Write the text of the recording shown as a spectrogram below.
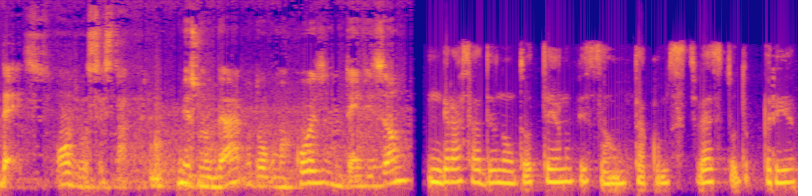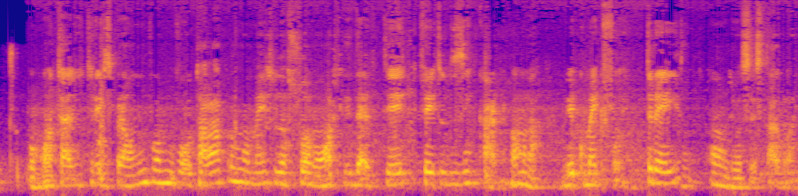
10. Onde você está agora? Mesmo lugar? Mudou alguma coisa? Não tem visão? Engraçado, eu não tô tendo visão. Tá como se tivesse tudo preto. Vou contar de 3 para 1, vamos voltar lá para o momento da sua morte, que deve ter feito o desencarne. Vamos lá, ver como é que foi. 3, onde você está agora?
